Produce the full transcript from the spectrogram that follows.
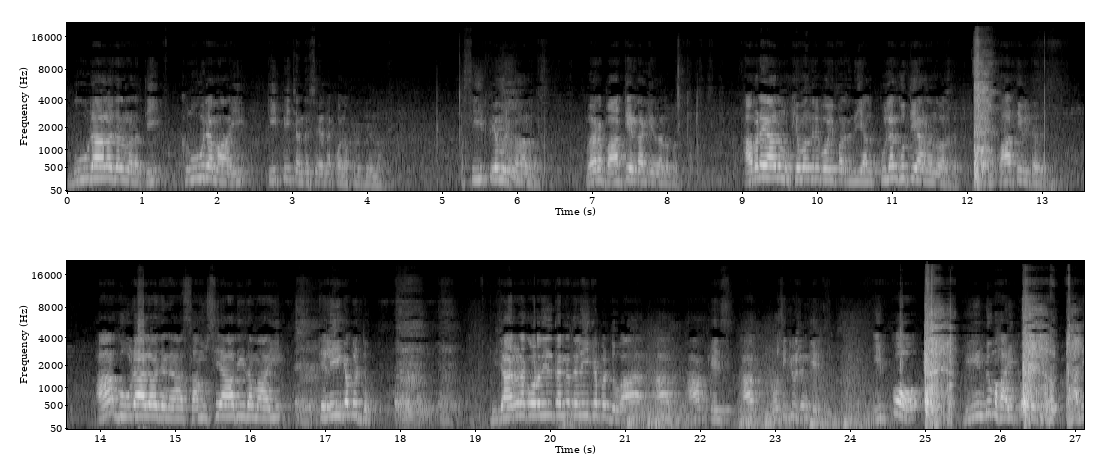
ഗൂഢാലോചന നടത്തി ക്രൂരമായി ടി പി ചന്ദ്രശേഖരനെ കൊലപ്പെടുത്തിയെന്നാണ്. സി പി എം ഇട്ടതാണ് പ്രശ്നം. വേറെ പാർട്ടി ഉണ്ടാക്കിയതാണ് പ്രശ്നം. അവിടെയാണ് മുഖ്യമന്ത്രി പോയി പറഞ്ഞത് ഇയാൾ കുലംകുത്തിയാണെന്ന് പറഞ്ഞത്. പാർട്ടി വിട്ടത്. ആ ഗൂഢാലോചന സംശയാതീതമായി തെളിയിക്കപ്പെട്ടു. വിചാരണ കോടതിയിൽ തന്നെ തെളിയിക്കപ്പെട്ടു ആ ആ- കേസ് ആ പ്രോസിക്യൂഷൻ കേസ് ഇപ്പോ വീണ്ടും ഹൈക്കോടതി അത്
